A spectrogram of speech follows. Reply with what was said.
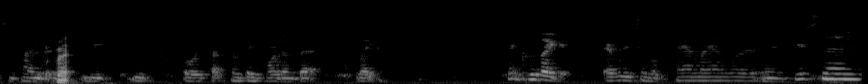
Sometimes right. we we always have something for them, but like does it include like every single panhandler in Houston?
